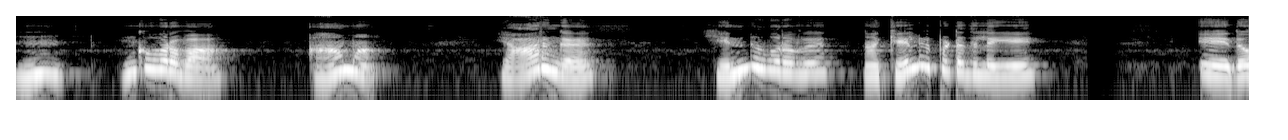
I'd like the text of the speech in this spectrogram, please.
ம் உங்கள் உறவா? ஆமாம் யாருங்க? என்ன உறவு? நான் கேள்விப்பட்டதில்லையே. ஏதோ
